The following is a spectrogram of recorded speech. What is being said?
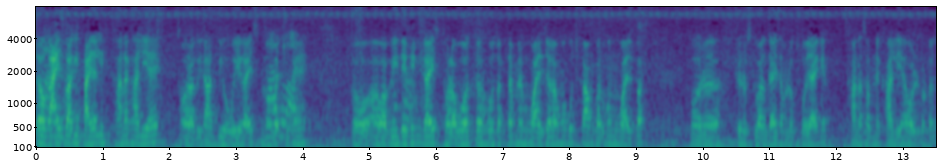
तो तो गाइस बाकी फाइनली खाना खा लिया है और अभी रात भी हो गई है गाइस नौ बज चुके हैं। तो अब अभी देखेंगे गाइस थोड़ा बहुत हो सकता है मैं मोबाइल चलाऊँगा, कुछ काम करूँगा मोबाइल पर। और फिर उसके बाद गाइस हम लोग सो जाएँगे। खाना सबने खा लिया है ऑल टोटल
